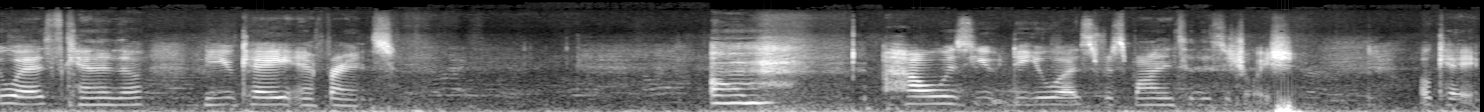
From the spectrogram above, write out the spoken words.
US, Canada, the UK, and France. Um, how is you, the US responding to this situation? Okay,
